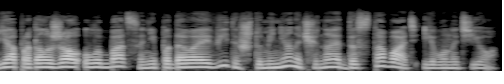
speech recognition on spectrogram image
Я продолжал улыбаться, не подавая вида, что меня начинает доставать его нытье.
